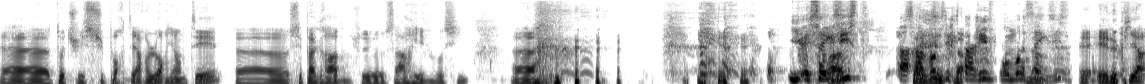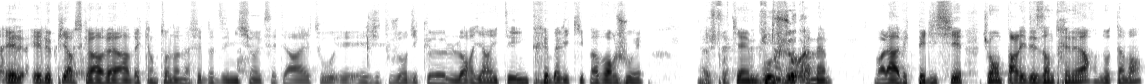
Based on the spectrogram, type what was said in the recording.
Euh, toi, tu es supporter lorienté. Euh, c'est pas grave, ça arrive aussi. Euh... ça existe ça Avant de dire que ça arrive, pour moi, ça existe. Et, le pire, et, le pire, parce qu'avec Antoine, on a fait d'autres émissions, etc. Et tout, et, et j'ai toujours dit que Lorient était une très belle équipe à avoir joué. Euh, je trouve qu'il y a un beau jeu quand hein. même. Voilà, avec Pellissier. Tu vois, on parlait des entraîneurs notamment.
